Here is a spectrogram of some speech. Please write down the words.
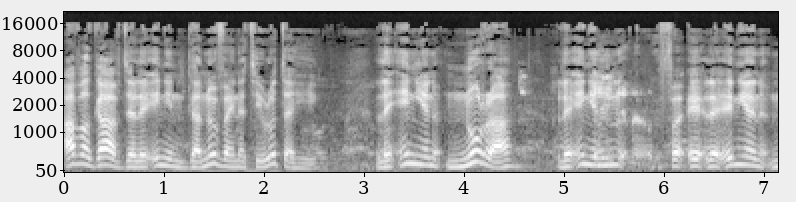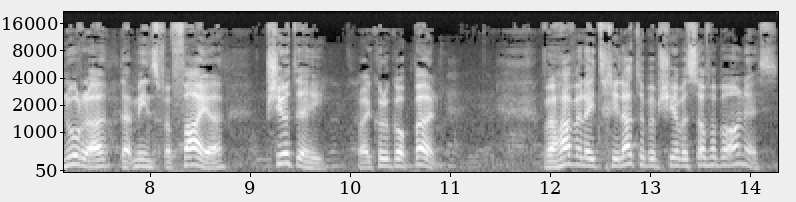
Aval gav de le'inyan ganuve netirutahi le'inyan nura le'inyan for eh, nura that means for fire pshutahi right could have got burnt. V'havele tchilata b'pshia v'sofa ba'ones.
